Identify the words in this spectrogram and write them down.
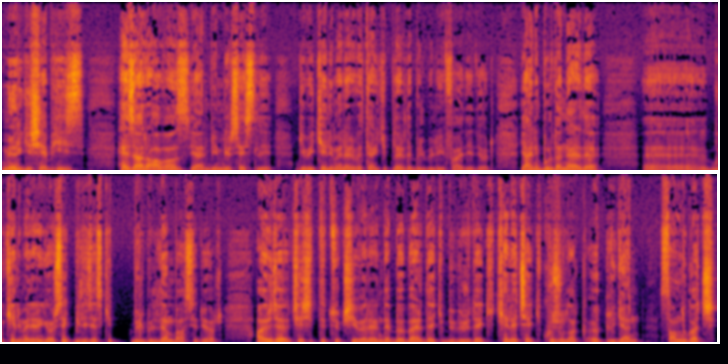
mürgi şebhiz, hezar avaz yani binbir sesli gibi kelimeler ve terkipler de bülbülü ifade ediyor. Yani burada nerede e, bu kelimeleri görsek bileceğiz ki bülbülden bahsediyor. Ayrıca çeşitli Türk şivelerinde böberdek, bübürdek, keleçek, kujulak, ötlügen, sandugaç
